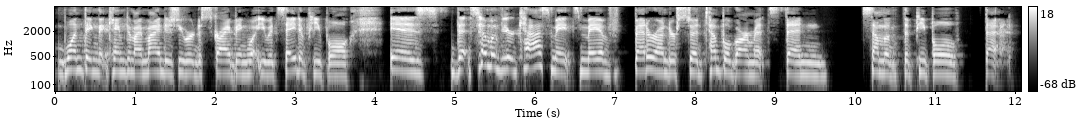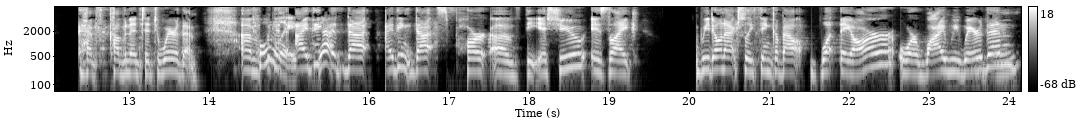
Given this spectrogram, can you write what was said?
one thing that came to my mind as you were describing what you would say to people is that some of your castmates may have better understood temple garments than some of the people that have covenanted to wear them. Um, totally. I think yeah. that that, I think that's part of the issue is like, we don't actually think about what they are or why we wear mm-hmm. them.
